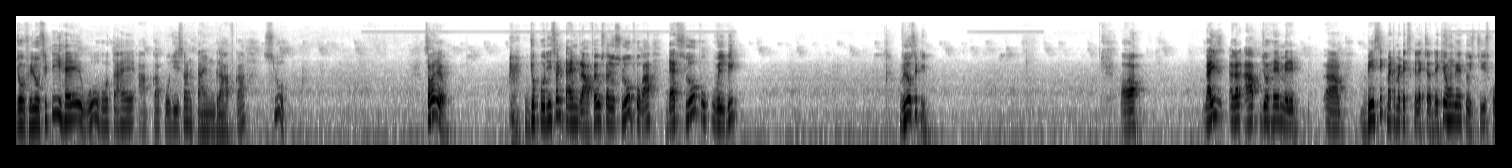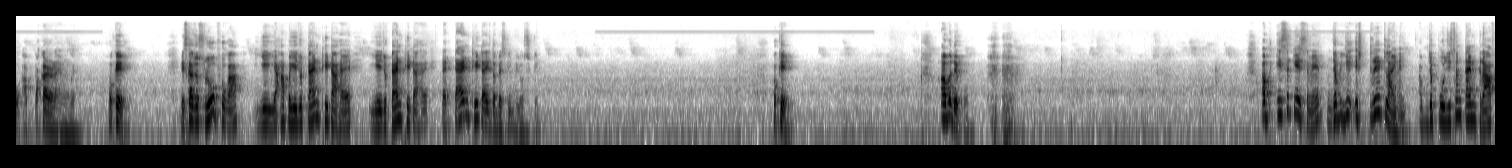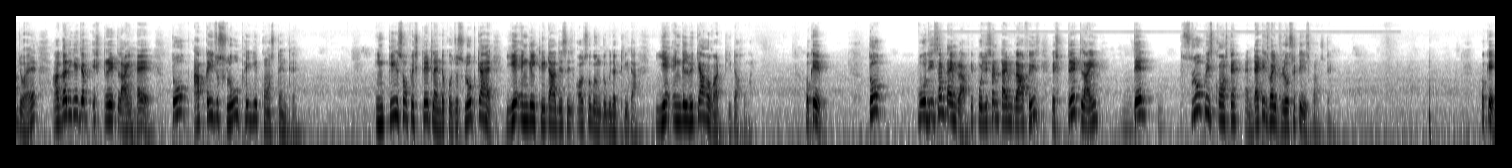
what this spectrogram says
जो वेलोसिटी है वो होता है आपका पोजीशन टाइम ग्राफ का स्लोप समझ रहे हो जो पोजीशन टाइम ग्राफ है उसका जो स्लोप होगा that slope will be velocity guys uh, अगर आप जो है मेरे बेसिक uh, मैथमेटिक्स के लेक्चर देखे होंगे तो इस चीज़ को आप पकड़ रहे होंगे ओके okay. इसका जो स्लोप होगा ये यहाँ पर ये जो टेन थीटा है ये जो टेन थीटा है tan theta is the basically velocity okay okay. अब देखो अब इस केस में जब ये स्ट्रेट लाइन है अब जब पोजीशन टाइम ग्राफ जो है अगर ये जब स्ट्रेट लाइन है तो आपका ये जो स्लोप है ये कांस्टेंट है in case of straight line देखो जो स्लोप क्या है ये angle theta this is also going to be the theta ये एंगल भी क्या होगा थीटा होगा ओके okay, तो position time graph if position time graph is straight line then slope is constant and that is why velocity is constant okay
